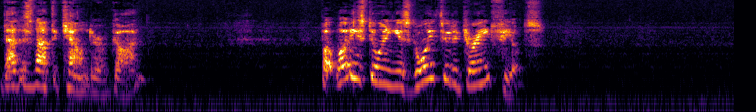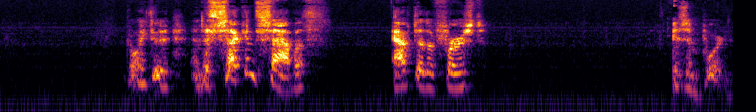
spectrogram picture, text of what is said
That is not the calendar of God. But what he's doing is going through the grain fields going through. And the second Sabbath after the first is important.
